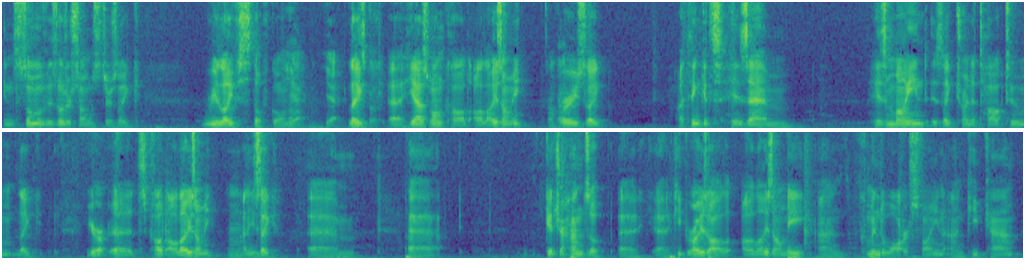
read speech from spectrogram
in some of his other songs, there's like, real life stuff going Yeah, on. yeah. that's Like uh, he has one called All Eyes on Me, okay. where he's like, I think it's his um. His mind is like trying to talk to him like, you're. Uh, it's called All Eyes on Me, Mm. and he's like, um, uh, get your hands up, uh, uh, keep your eyes all all eyes on me, and come in the water's fine, and keep calm.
